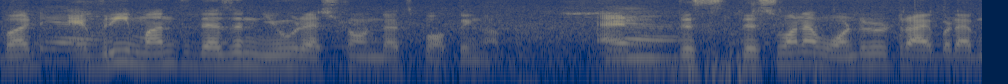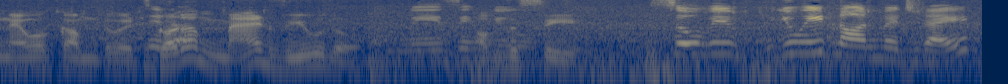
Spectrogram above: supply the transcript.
but Yeah. every month there's a new restaurant that's popping up. And Yeah. this this one I wanted to try, but I've never come to it. It's got a mad view though Amazing of view. the sea. So we you eat non-veg, right?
